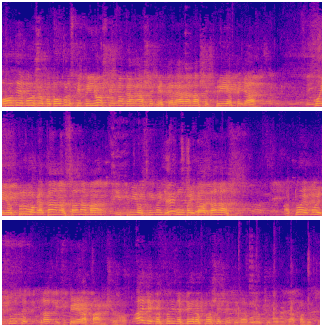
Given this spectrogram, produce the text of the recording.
ovdje možemo da uvrstimo i još jednog našeg veterana, našeg prijatelja, koji je od prvoga dana sa nama i prije osnivanja kluba i dan danas, a to je moj sused, bratić Pera Pančevo. Ajde, gospodine Pero, prošetajte da uručimo ovu zahvalnicu.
